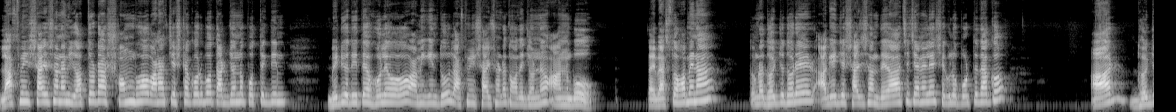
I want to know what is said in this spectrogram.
লাস্ট মিনিট সাজেশন আমি যতটা সম্ভব আনার চেষ্টা করব, তার জন্য প্রত্যেক দিন ভিডিও দিতে হলেও আমি কিন্তু লাস্ট মিনিট সাজেশনটা তোমাদের জন্য আনব। তাই ব্যস্ত হবে না। তোমরা ধৈর্য ধরে আগে যে সাজেশন দেওয়া আছে চ্যানেলে সেগুলো পড়তে থাকো। আর ধৈর্য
